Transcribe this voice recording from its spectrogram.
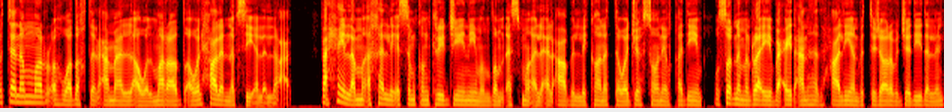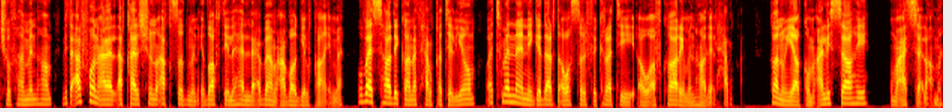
والتنمر هو ضغط العمل أو المرض أو الحالة النفسية للاعب. فالحين لما أخلي اسم Concrete Genie من ضمن أسماء الألعاب اللي كانت توجه سوني القديم وصرنا من رأيي بعيد عنها حاليا بالتجارب الجديدة اللي نشوفها منهم بتعرفون على الأقل شنو أقصد من إضافتي لهاللعبة مع باقي القائمة. وبس هذه كانت حلقة اليوم وأتمنى أني قدرت أوصل فكرتي أو أفكاري من هذه الحلقة. كان وياكم علي الساهي ومع السلامة.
